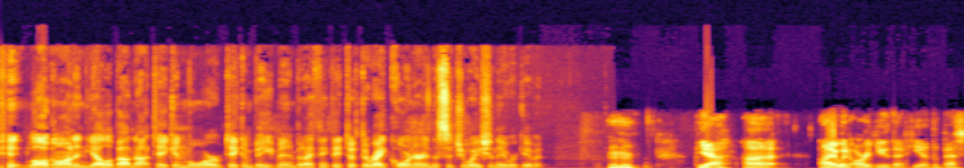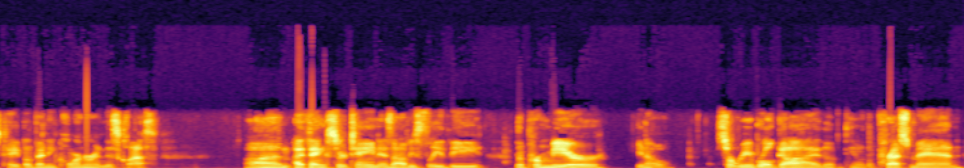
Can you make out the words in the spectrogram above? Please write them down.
log on and yell about not taking more, taking Bateman, but I think they took the right corner in the situation they were given. Mm-hmm. Yeah, uh, I would argue that he had the best tape of any corner in this class. Um, I think Surtain is obviously the the premier, you know, cerebral guy, the you know the press man.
